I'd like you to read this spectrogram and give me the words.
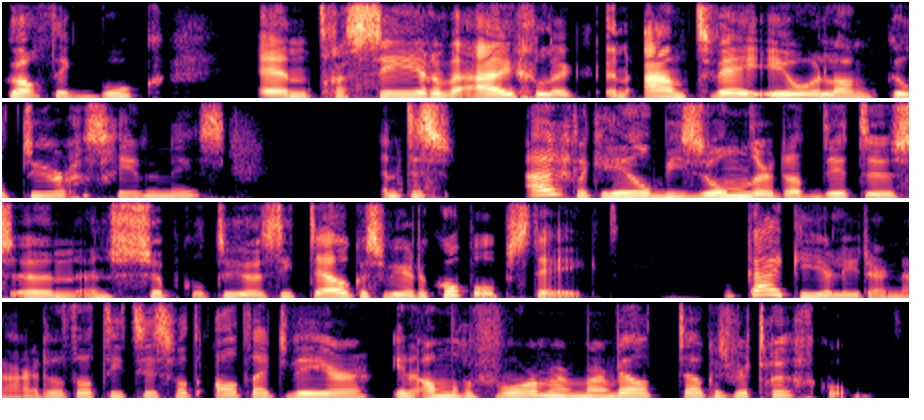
Gothic boek. En traceren we eigenlijk een aan twee eeuwen lang cultuurgeschiedenis. En het is eigenlijk heel bijzonder dat dit dus een, een subcultuur is die telkens weer de kop opsteekt. Hoe kijken jullie daarnaar? Dat dat iets is wat altijd weer in andere vormen, maar wel telkens weer terugkomt?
